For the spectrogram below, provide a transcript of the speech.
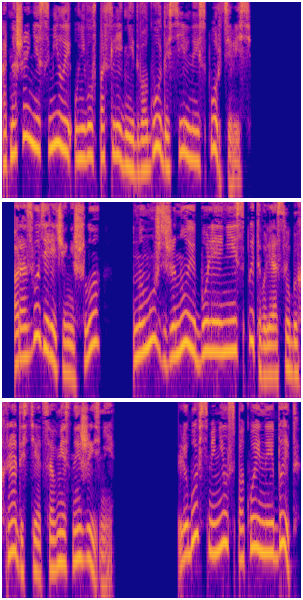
Отношения с Милой у него в последние два года сильно испортились. О разводе речи не шло, но муж с женой более не испытывали особых радостей от совместной жизни. Любовь сменил спокойный быт,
